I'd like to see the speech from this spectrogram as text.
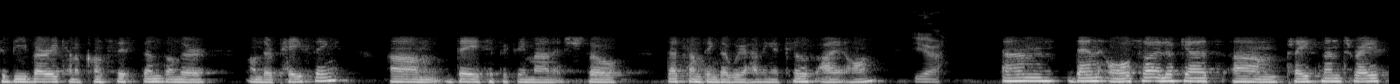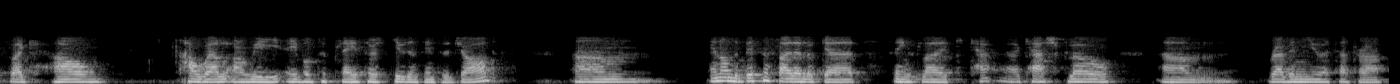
to be very kind of consistent on their on their pacing um, they typically manage. So that's something that we're having a close eye on. Yeah. Um, then also I look at um, placement rates, like how how well are we able to place our students into jobs. Um, and on the business side, I look at things like ca- uh, cash flow, um, revenue, etc.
